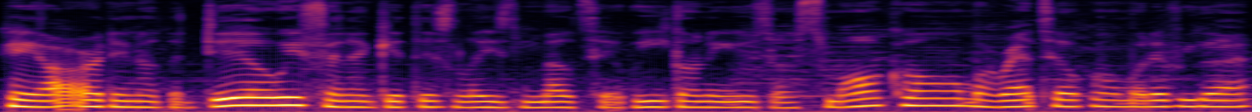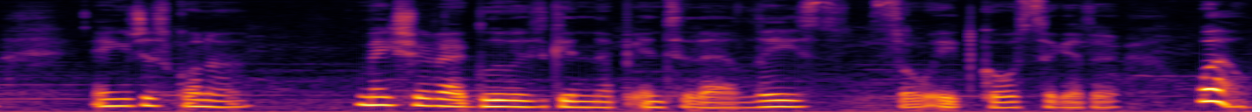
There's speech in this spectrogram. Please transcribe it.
Okay, I already know the deal. We finna get this lace melted. We gonna use a small comb or rat tail comb, whatever you got. And you're just gonna make sure that glue is getting up into that lace so it goes together well.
